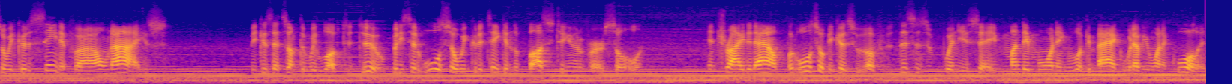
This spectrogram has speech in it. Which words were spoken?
so we could have seen it for our own eyes, because that's something we love to do. But he said also we could have taken the bus to Universal and tried it out, but also because of this is when you say Monday morning, looking back, whatever you want to call it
